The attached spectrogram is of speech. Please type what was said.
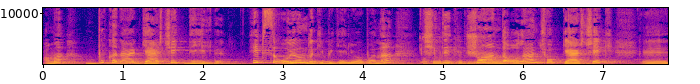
ama bu kadar gerçek değildi. Hepsi oyundu gibi geliyor bana. Şimdi tabii, şu yani. anda olan çok gerçek. Ee,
